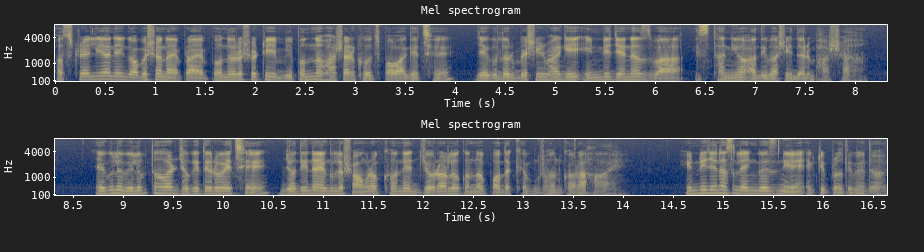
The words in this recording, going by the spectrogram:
অস্ট্রেলিয়ান এই গবেষণায় প্রায় পনেরোশোটি বিপন্ন ভাষার খোঁজ পাওয়া গেছে, যেগুলোর বেশিরভাগই ইন্ডিজেনাস বা স্থানীয় আদিবাসীদের ভাষা। এগুলো বিলুপ্ত হওয়ার ঝুঁকিতে রয়েছে যদি না এগুলো সংরক্ষণে জোরালো কোনো পদক্ষেপ গ্রহণ করা হয়। ইন্ডিজেনাস ল্যাঙ্গুয়েজ নিয়ে একটি প্রতিবেদন।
